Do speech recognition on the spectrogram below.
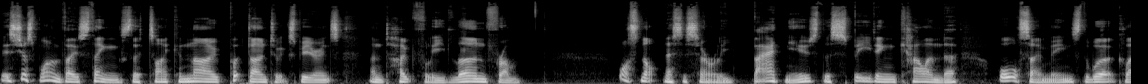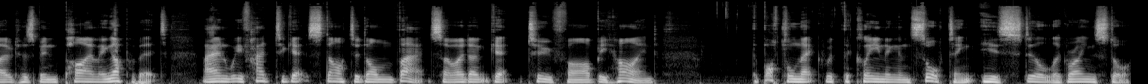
It's just one of those things that I can now put down to experience and hopefully learn from. What's not necessarily bad news, the speeding calendar also means the workload has been piling up a bit, and we've had to get started on that so I don't get too far behind. The bottleneck with the cleaning and sorting is still the grain store.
